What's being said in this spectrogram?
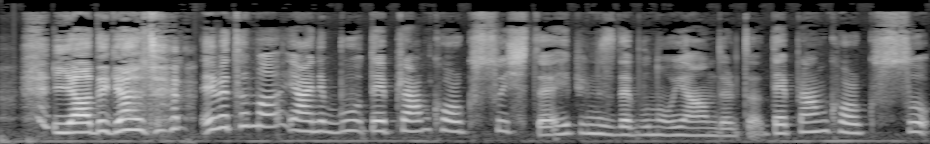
İade geldi. evet ama yani bu deprem korkusu işte hepimizde bunu uyandırdı. Deprem korkusu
